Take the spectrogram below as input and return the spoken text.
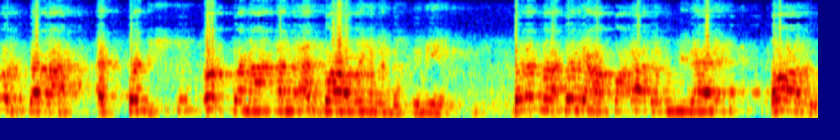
قسم السبي قسم الأسرى بين المسلمين. فلما سمع الصحابة بذلك قالوا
